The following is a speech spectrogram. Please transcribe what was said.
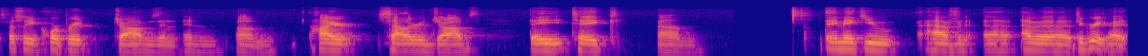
especially in corporate jobs and, and um, higher salaried jobs, they take um, they make you have an uh, have a degree, right?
